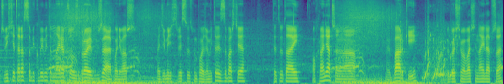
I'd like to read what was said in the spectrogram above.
Oczywiście teraz sobie kupimy tą najlepszą zbroję w grze, ponieważ będziemy mieli 48 poziom. I to jest, zobaczcie, te tutaj ochraniacze na barki. Gościu ma właśnie najlepsze.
